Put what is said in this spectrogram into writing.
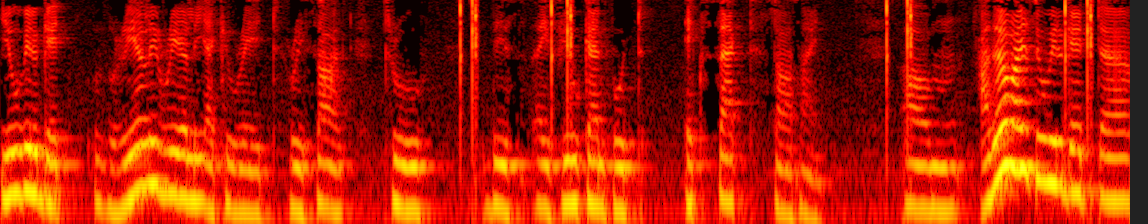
you will get really really accurate result through this if you can put exact star sign. Um, otherwise you will get uh,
